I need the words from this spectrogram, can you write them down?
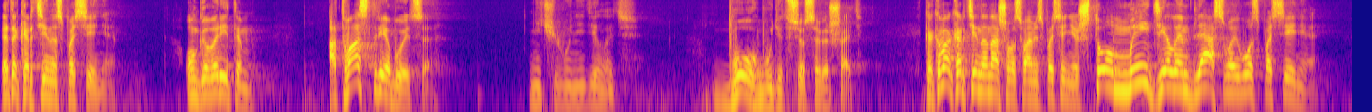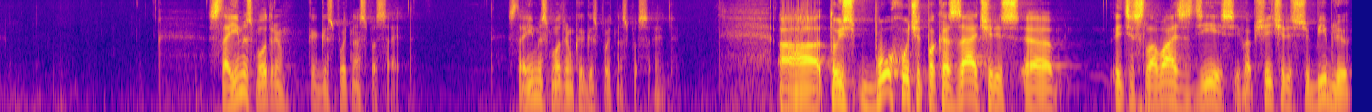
Это картина спасения. Он говорит им, от вас требуется ничего не делать. Бог будет все совершать. Какова картина нашего с вами спасения? Что мы делаем для своего спасения? Стоим и смотрим, как Господь нас спасает. Стоим и смотрим, как Господь нас спасает. А, то есть Бог хочет показать через э, эти слова здесь и вообще через всю Библию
